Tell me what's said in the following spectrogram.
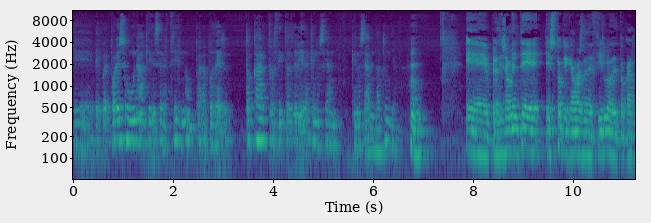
eh, por eso una quiere ser actriz, ¿no? Para poder tocar trocitos de vida que no sean, que no sean la tuya. Eh, precisamente esto que acabas de decir, lo de tocar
